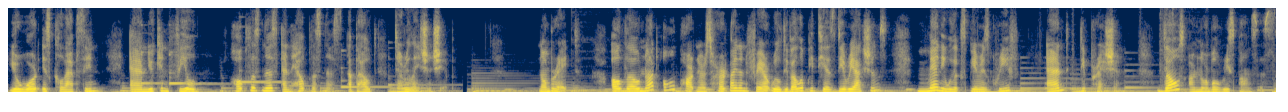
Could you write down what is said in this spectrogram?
Your world is collapsing, and you can feel hopelessness and helplessness about the relationship. Number eight, although not all partners hurt by an affair will develop PTSD reactions, many will experience grief and depression. Those are normal responses.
